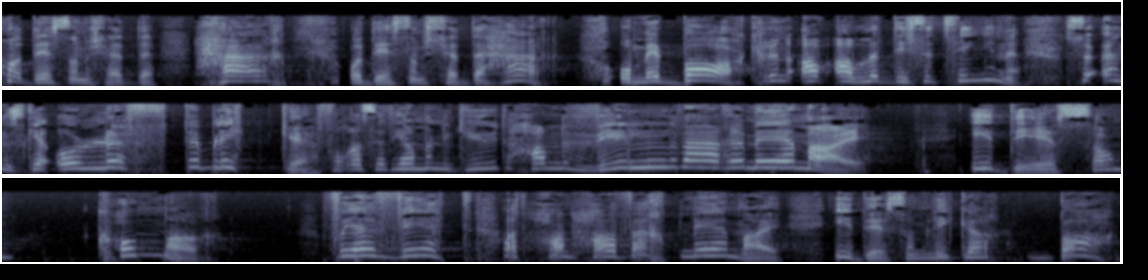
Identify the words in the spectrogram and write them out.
og det som skjedde her, og det som skjedde her. Og med bakgrunn av alle disse tingene så ønsker jeg å løfte blikket for å si at ja, men Gud, han vil være med meg i det som kommer. For jeg vet at han har vært med meg i det som ligger bak.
